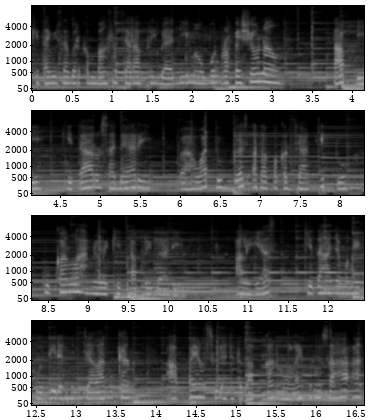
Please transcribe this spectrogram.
kita bisa berkembang secara pribadi maupun profesional. Tapi, kita harus sadari bahwa tugas atau pekerjaan itu bukanlah milik kita pribadi alias kita hanya mengikuti dan menjalankan apa yang sudah ditetapkan oleh perusahaan.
